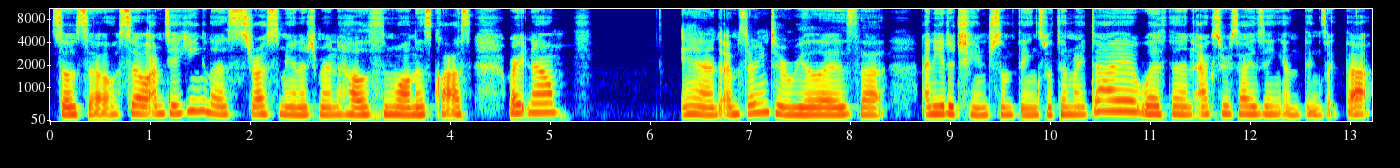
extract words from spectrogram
so so. So I'm taking the stress management, health and wellness class right now, and I'm starting to realize that I need to change some things within my diet, within exercising, and things like that.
